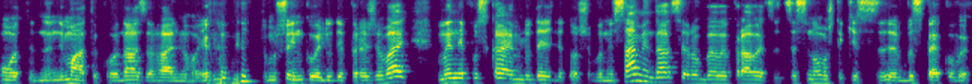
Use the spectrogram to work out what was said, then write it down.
От нема такого да, загального, як тому, що інколи люди переживають. Ми не пускаємо людей для того, щоб вони самі да, це робили. Право це, це знову ж таки з е, безпекових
